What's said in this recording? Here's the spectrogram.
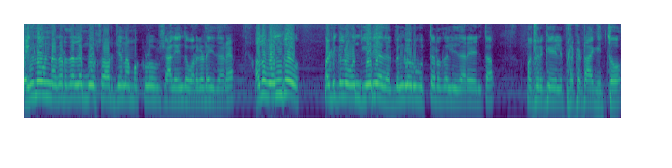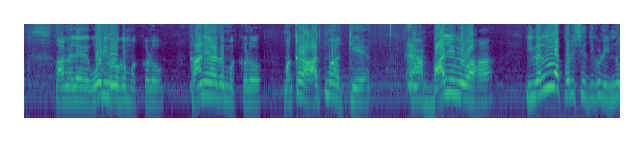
ಬೆಂಗಳೂರು ನಗರದಲ್ಲೇ ಮೂರು ಸಾವಿರ ಜನ ಮಕ್ಕಳು ಶಾಲೆಯಿಂದ ಹೊರಗಡೆ ಇದ್ದಾರೆ. ಅದು ಒಂದು ಪರ್ಟಿಕ್ಯುಲರ್ ಒಂದು ಏರಿಯಾದಲ್ಲಿ, ಬೆಂಗಳೂರು ಉತ್ತರದಲ್ಲಿ ಇದ್ದಾರೆ ಅಂತ ಪತ್ರಿಕೆಯಲ್ಲಿ ಪ್ರಕಟ ಆಗಿತ್ತು. ಆಮೇಲೆ ಓಡಿ ಹೋಗೋ ಮಕ್ಕಳು, ಕಾಣೆಯಾದ ಮಕ್ಕಳು, ಮಕ್ಕಳ ಆತ್ಮಹತ್ಯೆ ಬಾಲ್ಯ ವಿವಾಹ, ಇವೆಲ್ಲ ಪರಿಸ್ಥಿತಿಗಳು ಇನ್ನೂ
